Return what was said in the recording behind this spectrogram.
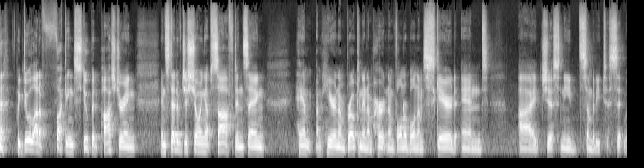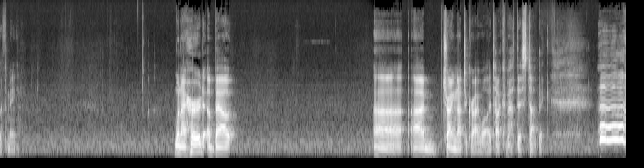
we do a lot of fucking stupid posturing instead of just showing up soft and saying, hey, I'm, I'm here and I'm broken and I'm hurt and I'm vulnerable and I'm scared and I just need somebody to sit with me. When I heard about, uh, I'm trying not to cry while I talk about this topic. Uh,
